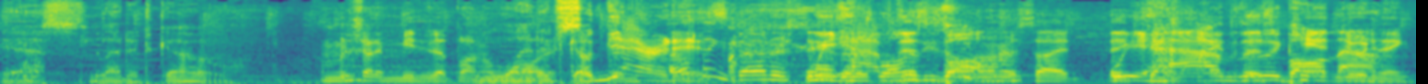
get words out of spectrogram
Yes, let it go. I'm gonna try to meet it up on a wall Let or it go. something. There it I don't is. think I understand. We have as long this as he's ball. on our side, We can. I have this literally ball can't do anything.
